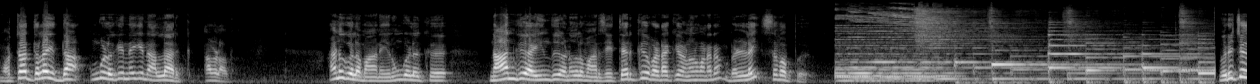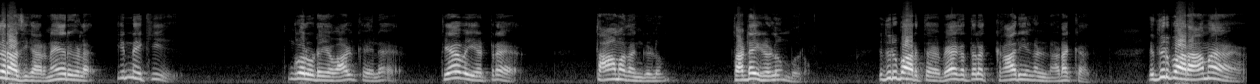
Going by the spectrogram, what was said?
மொத்தத்தில் இதுதான். உங்களுக்கு இன்றைக்கி நல்லா இருக்குது அவ்வளோதான் அனுகூலமான எண் உங்களுக்கு நான்கு ஐந்து அனுகூலமான மாநிலம் தெற்கு வடக்கு அனுகூலமான நிறம் வெள்ளை சிவப்பு. விருச்சிகராசிக்கார நேயர்களை இன்னைக்கு உங்களுடைய வாழ்க்கையில் தேவையற்ற தாமதங்களும் தடைகளும் வரும். எதிர்பார்த்த வேகத்தில் காரியங்கள் நடக்காது. எதிர்பாராமல்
